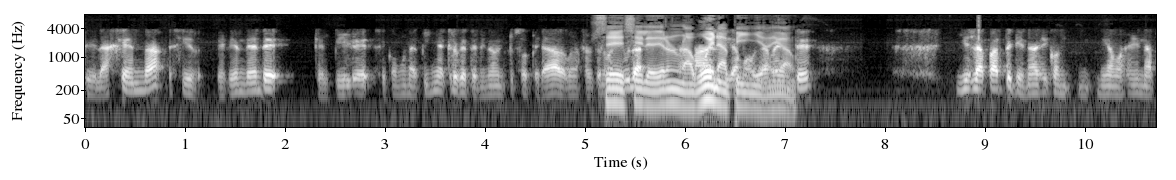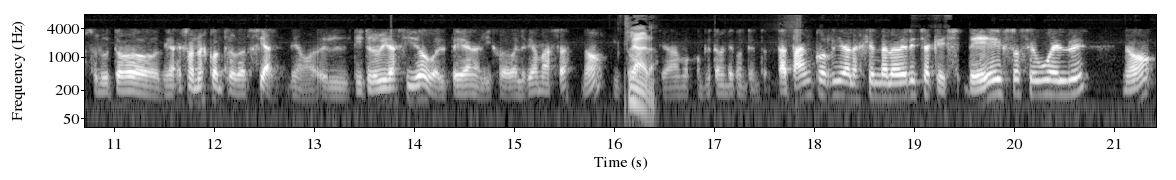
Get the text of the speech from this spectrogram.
de la agenda, es decir, evidentemente que el pibe se come una piña, creo que terminó incluso operado con una Sí, sí, le dieron una buena piña, digamos y es la parte que nadie, digamos, en absoluto, eso no es controversial, digamos, el título hubiera sido golpean al hijo de Valeria Massa, ¿no? Y claro. quedamos completamente contentos. Está tan corrida la agenda a la derecha que de eso se vuelve, ¿no?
